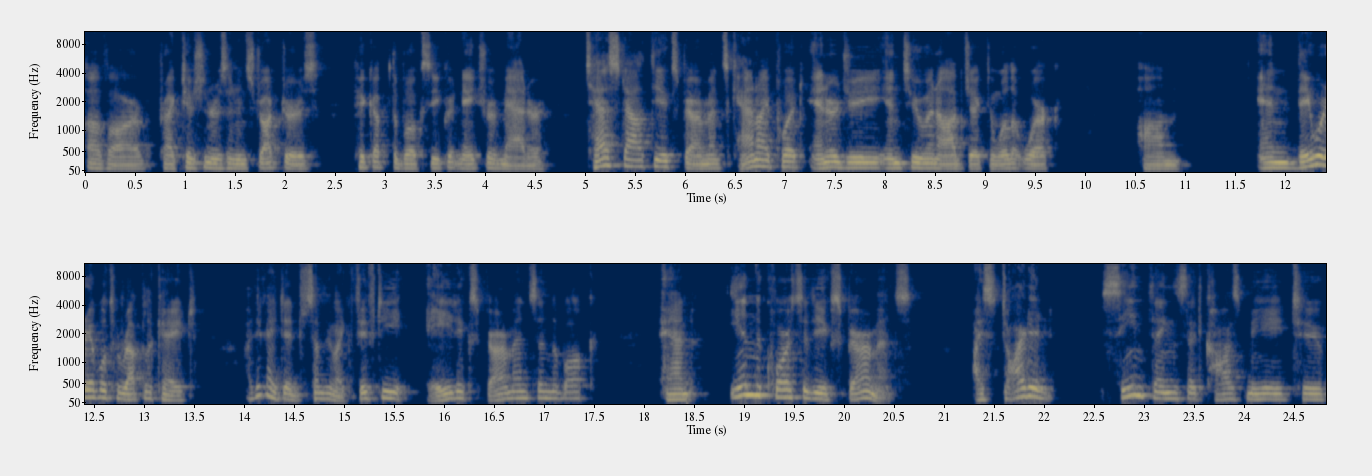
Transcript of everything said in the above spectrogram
of our practitioners and instructors pick up the book, Secret Nature of Matter, test out the experiments. Can I put energy into an object and will it work? Um, and they were able to replicate, I think I did something like 58 experiments in the book. And in the course of the experiments, I started seeing things that caused me to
